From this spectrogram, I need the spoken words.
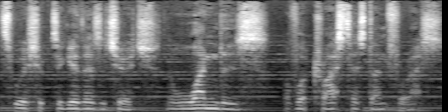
Let's worship together as a church the wonders of what Christ has done for us.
